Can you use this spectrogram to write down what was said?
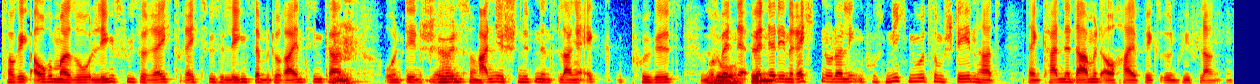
zocke ich auch immer so Linksfüße rechts, Rechtsfüße links, damit du reinziehen kannst und den schön ist so. angeschnitten ins lange Eck prügelst. Und So, wenn, der, wenn der den rechten oder linken Fuß nicht nur zum Stehen hat, dann kann der damit auch halbwegs irgendwie flanken.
